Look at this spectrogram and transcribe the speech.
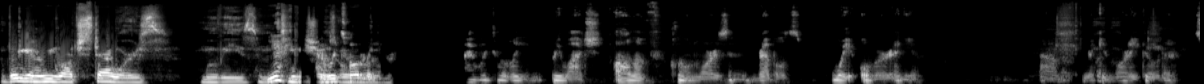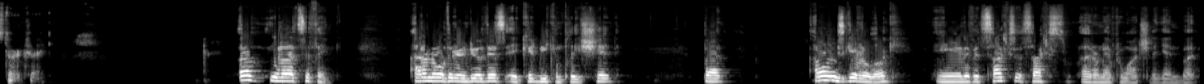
but you're gonna rewatch Star Wars movies and yeah, TV shows I would over totally, and over. I would totally rewatch all of Clone Wars and Rebels way over any of um, Rick and Morty go to Star Trek. Well, you know, that's the thing. I don't know what they're going to do with this. It could be complete shit, but I'll always give it a look. And if it sucks, it sucks. I don't have to watch it again, but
